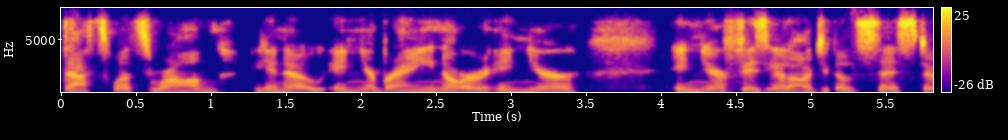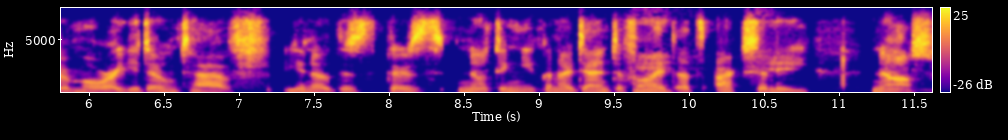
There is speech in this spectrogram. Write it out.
that's what's wrong. You know, in your brain or in your in your physiological system or you don't have you know there's there's nothing you can identify mm. that's actually not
